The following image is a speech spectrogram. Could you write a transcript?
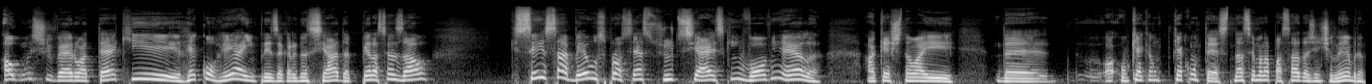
Alguns tiveram até que recorrer à empresa credenciada pela CESAL sem saber os processos judiciais que envolvem ela. A questão aí de, o que, é, que acontece? Na semana passada a gente lembra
